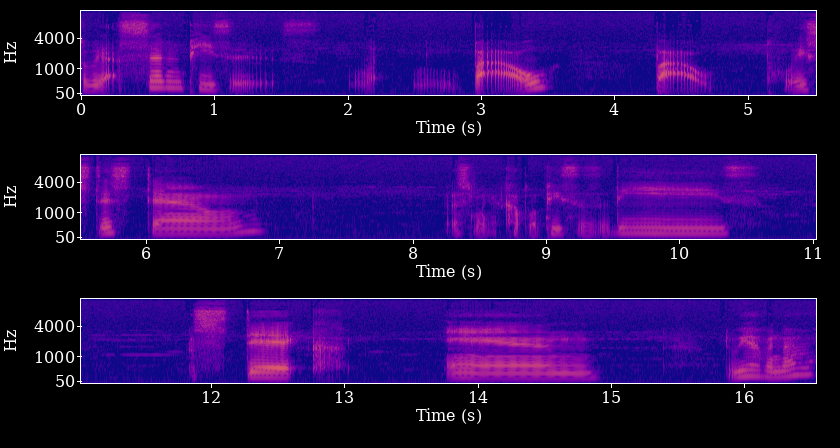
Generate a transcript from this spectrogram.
So we got seven pieces. Let me bow, bow. Place this down. Let's make a couple of pieces of these. Stick and do we have enough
